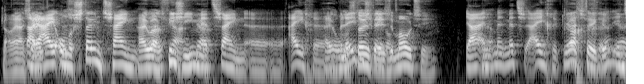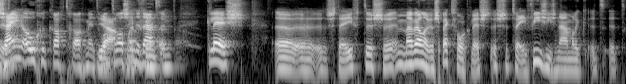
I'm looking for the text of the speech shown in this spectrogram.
Nou, ja, nou ja, hij ondersteunt zijn Hij was- visie met zijn eigen hij ondersteunt deze motie. Ja, en. Met, met zijn eigen krachtige, in zijn ogen krachtige argumenten. Want er was inderdaad een clash, eh eh, Steve, tussen, maar wel een respectvolle clash tussen twee visies. Namelijk het, het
